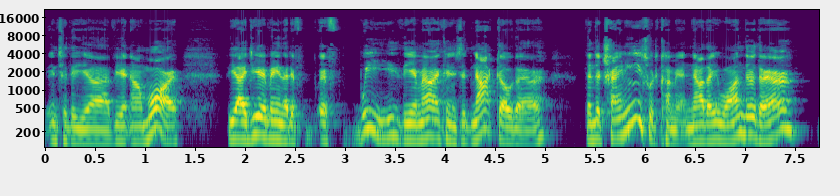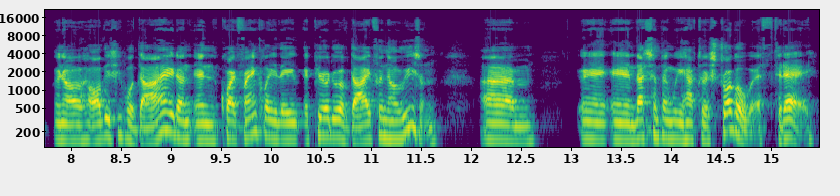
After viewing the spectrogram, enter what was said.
into the uh, Vietnam War. The idea being that if if we, the Americans, did not go there, then the Chinese would come in. Now they won, they're there. You know, all these people died, and, and quite frankly, they appear to have died for no reason. Um, and, and that's something we have to struggle with today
